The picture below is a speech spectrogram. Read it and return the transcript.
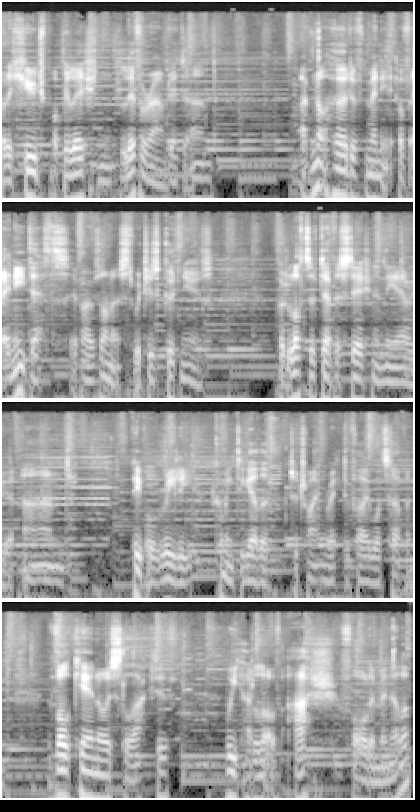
but a huge population live around it, and I've not heard of many of any deaths, if I was honest, which is good news. But lots of devastation in the area, and people really coming together to try and rectify what's happened. The volcano is still active. We had a lot of ash fall in Manila.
